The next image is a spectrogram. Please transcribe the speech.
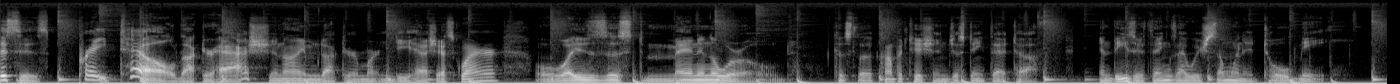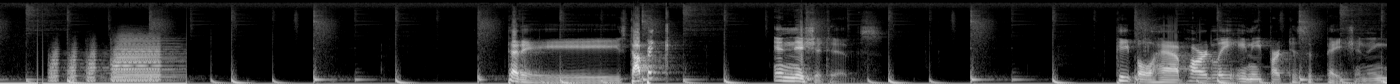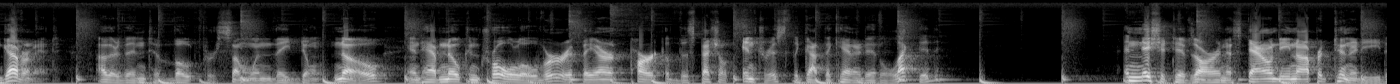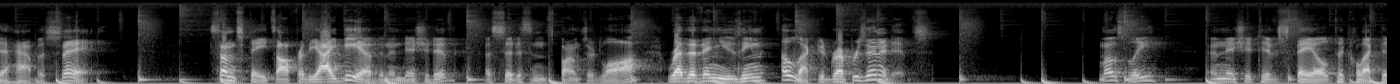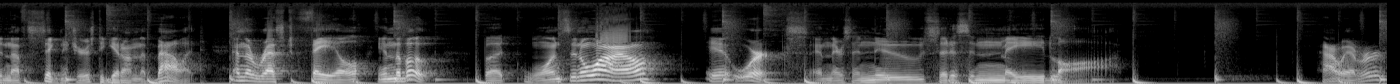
This is Pray Tell Dr. Hash, and I'm Dr. Martin D. Hash, Esquire, wisest man in the world. Because the competition just ain't that tough. And these are things I wish someone had told me. Today's topic Initiatives. People have hardly any participation in government other than to vote for someone they don't know and have no control over if they aren't part of the special interest that got the candidate elected. Initiatives are an astounding opportunity to have a say. Some states offer the idea of an initiative, a citizen sponsored law, rather than using elected representatives. Mostly, initiatives fail to collect enough signatures to get on the ballot and the rest fail in the vote. But once in a while, it works, and there's a new citizen made law. However,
